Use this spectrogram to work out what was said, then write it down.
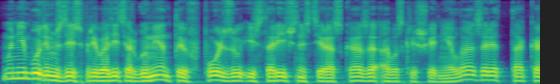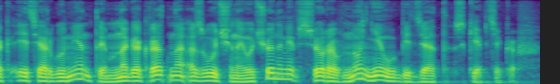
Мы не будем здесь приводить аргументы в пользу историчности рассказа о воскрешении Лазаря, так как эти аргументы, многократно озвученные учеными, все равно не убедят скептиков.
